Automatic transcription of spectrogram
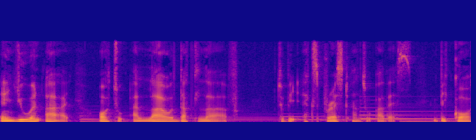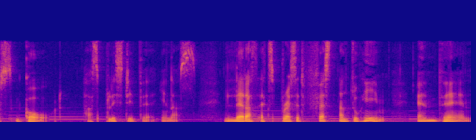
And you and I ought to allow that love to be expressed unto others because God has placed it there in us. Let us express it first unto Him, and then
